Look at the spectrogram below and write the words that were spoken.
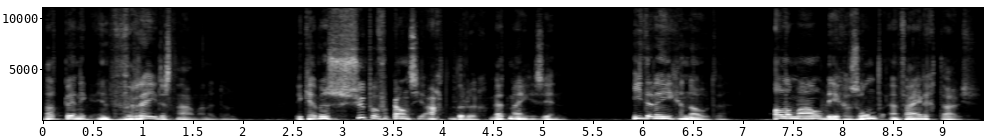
wat ben ik in vredesnaam aan het doen? Ik heb een super vakantie achter de rug met mijn gezin. Iedereen genoten. Allemaal weer gezond en veilig thuis.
